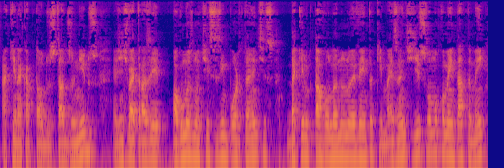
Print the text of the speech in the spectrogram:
aqui na capital dos Estados Unidos. A gente vai trazer algumas notícias importantes daquilo que está rolando no evento aqui. Mas antes disso, vamos comentar também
